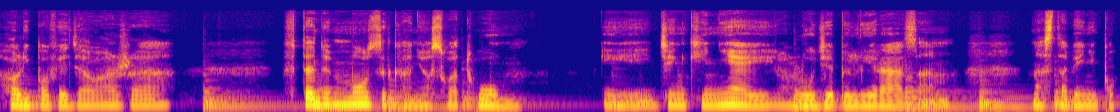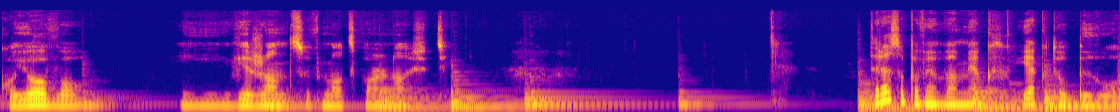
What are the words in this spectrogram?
Holly powiedziała, że wtedy muzyka niosła tłum i dzięki niej ludzie byli razem, nastawieni pokojowo i wierzący w moc wolności. Teraz opowiem Wam, jak, jak to było,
